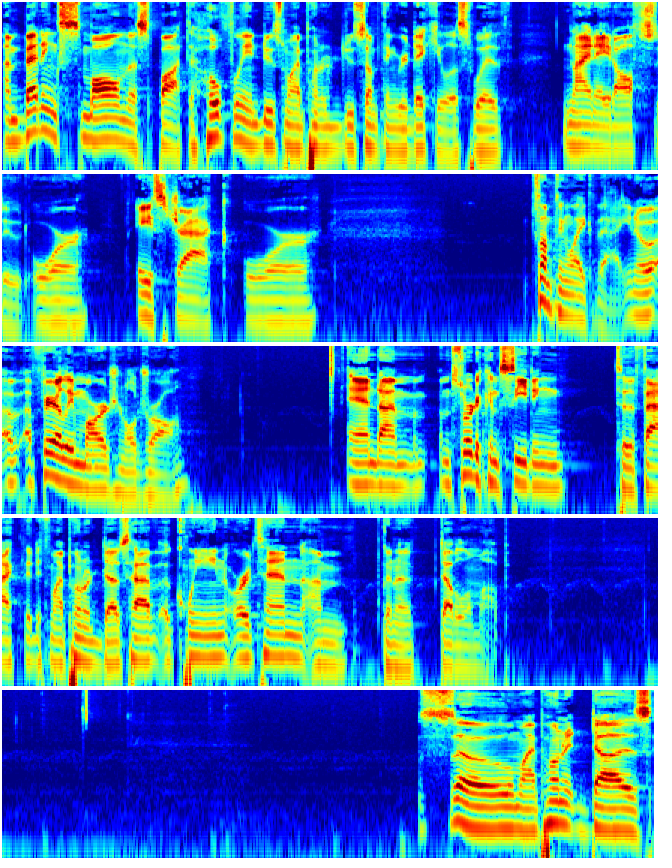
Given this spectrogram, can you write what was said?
I'm betting small in this spot to hopefully induce my opponent to do something ridiculous with 9 8 offsuit or ace jack or something like that. You know, a, a fairly marginal draw. and I'm I'm sort of conceding to the fact that if my opponent does have a queen or a 10, I'm going to double him up. So my opponent does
